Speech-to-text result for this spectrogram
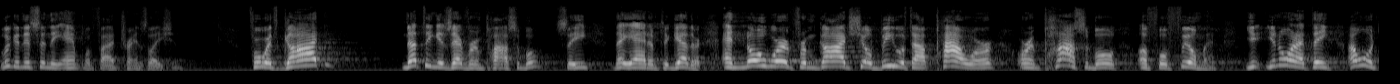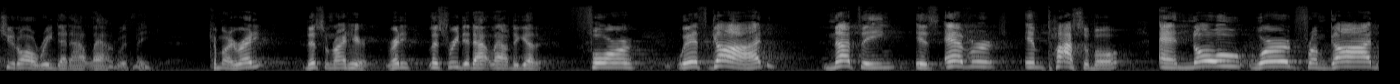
Look at this in the Amplified Translation. For with God, nothing is ever impossible. See, they add them together. And no word from God shall be without power or impossible of fulfillment. You, you know what I think? I want you to all read that out loud with me. Come on, you ready? This one right here. Ready? Let's read it out loud together. For with God, nothing is ever impossible, and no word from God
